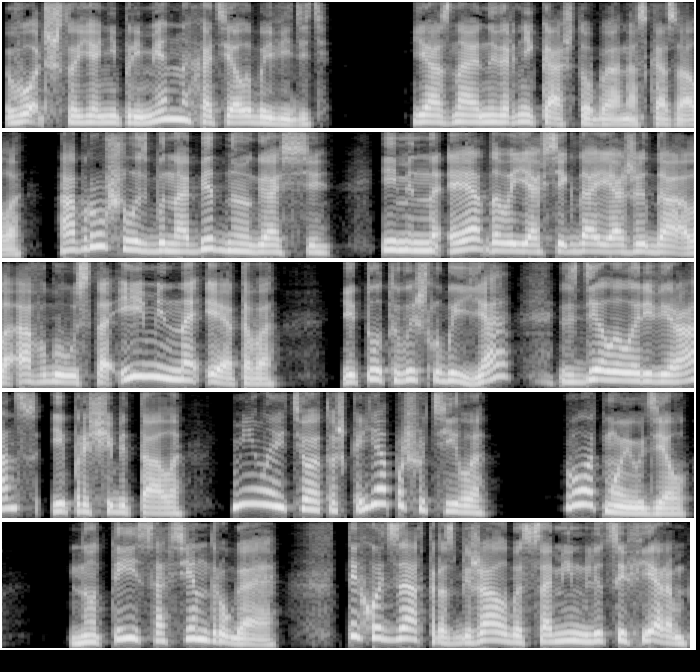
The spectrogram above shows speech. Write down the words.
Вот что я непременно хотела бы видеть. Я знаю наверняка, что бы она сказала. Обрушилась бы на бедную Гасси. Именно этого я всегда и ожидала, Августа, именно этого. И тут вышла бы я, сделала реверанс и прощебетала. «Милая тетушка, я пошутила. Вот мой удел. Но ты совсем другая. Ты хоть завтра сбежала бы с самим Люцифером,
